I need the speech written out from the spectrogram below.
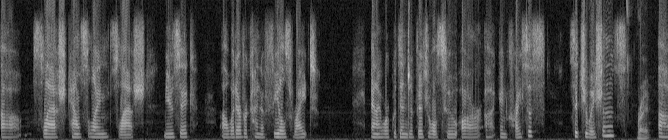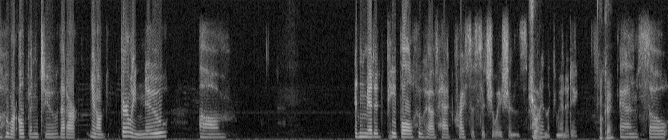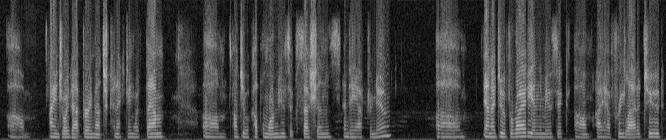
uh, slash counseling slash music, uh, whatever kind of feels right. And I work with individuals who are uh, in crisis situations, Right. uh, who are open to that are you know fairly new um, admitted people who have had crisis situations Sure. out in the community. Okay. And so um, I enjoy that very much, connecting with them. Um, I'll do a couple more music sessions in the afternoon. Um, and I do a variety in the music. Um, I have free latitude.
